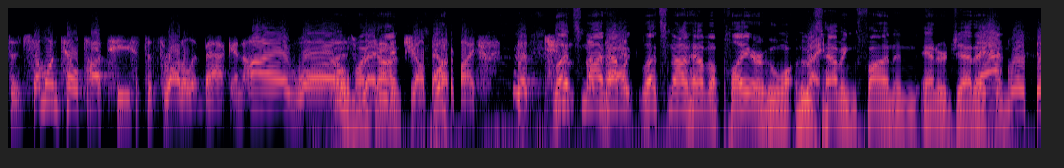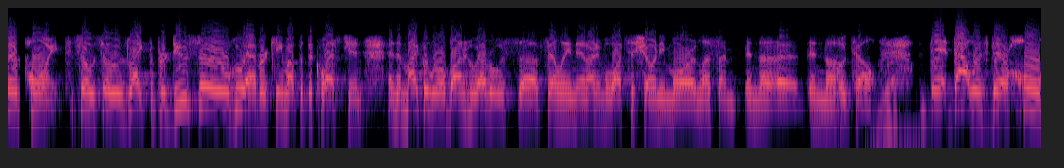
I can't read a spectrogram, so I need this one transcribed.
should someone tell Tatis to throttle it back? And I was oh ready God. to jump what? out of my. But let's not have a let's not have a player who who's right. having fun and energetic. That and, was their point. So so it was like the producer or whoever came up with the question, and then Michael Wilbon, whoever was uh, filling in. I don't even watch the show anymore unless I'm in the uh, in the hotel. Right. They, that was their whole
